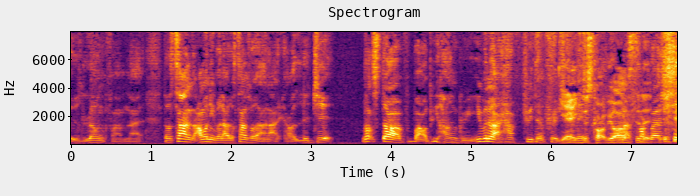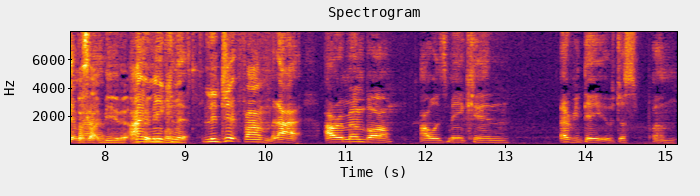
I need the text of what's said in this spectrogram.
it was long, fam. Like those times, I won't even lie. Those times where I like, I was legit. Not starve, but I'll be hungry. Even though I have food in the fridge. Yeah, you just can't be Like, arsed, fuck innit? that shit, That's man. like me. I ain't making it legit, fam. Like I remember, I was making every day. It was just um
